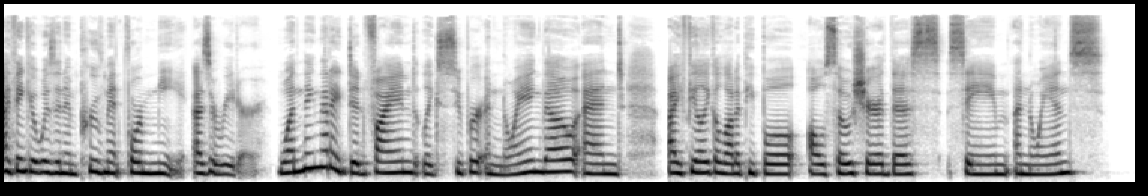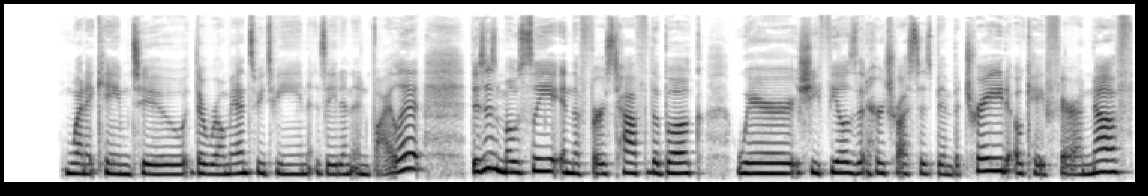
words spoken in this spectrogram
I think it was an improvement for me as a reader. One thing that I did find like super annoying though, and I feel like a lot of people also shared this same annoyance when it came to the romance between Xaden and Violet. This is mostly in the first half of the book where she feels that her trust has been betrayed. Okay, fair enough.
